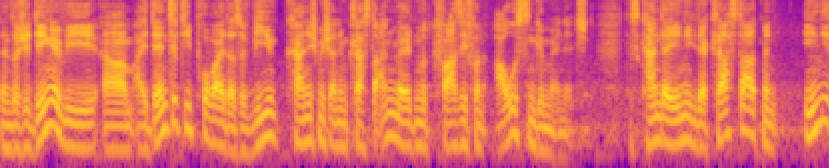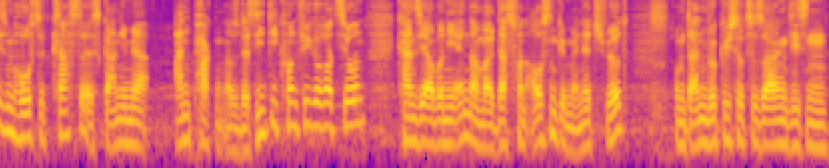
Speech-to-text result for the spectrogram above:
Denn solche Dinge wie ähm, Identity Provider, also wie kann ich mich an dem Cluster anmelden, wird quasi von außen gemanagt. Das kann derjenige, der Cluster Admin in diesem Hosted Cluster ist, gar nicht mehr anpacken. Also der sieht die Konfiguration, kann sie aber nie ändern, weil das von außen gemanagt wird, um dann wirklich sozusagen diesen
